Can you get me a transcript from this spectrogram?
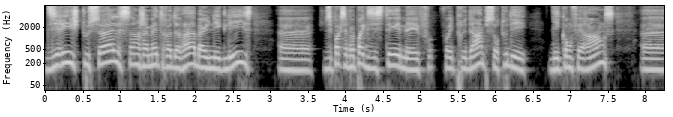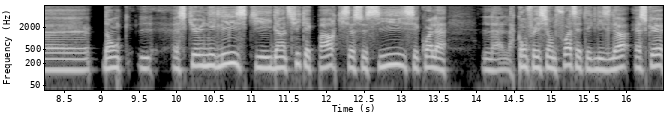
dirigent tout seuls sans jamais être redevables à une Église, euh, je ne dis pas que ça ne peut pas exister, mais il faut, faut, être prudent, puis surtout des, conférences. Donc, est-ce qu'il y a une église qui est identifiée quelque part, qui s'associe? C'est quoi la, la, confession de foi de cette église-là? Est-ce que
